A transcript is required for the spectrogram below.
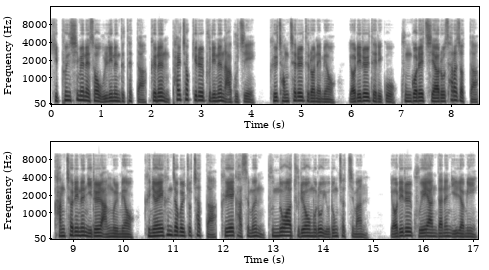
깊은 심연에서 울리는 듯했다. 그는 팔척귀를 부리는 아구지 그 정체를 드러내며 열이를 데리고 궁궐의 지하로 사라졌다. 강철이는 이를 악물며 그녀의 흔적을 쫓았다. 그의 가슴은 분노와 두려움으로 요동쳤지만 열이를 구해야 한다는 일념이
